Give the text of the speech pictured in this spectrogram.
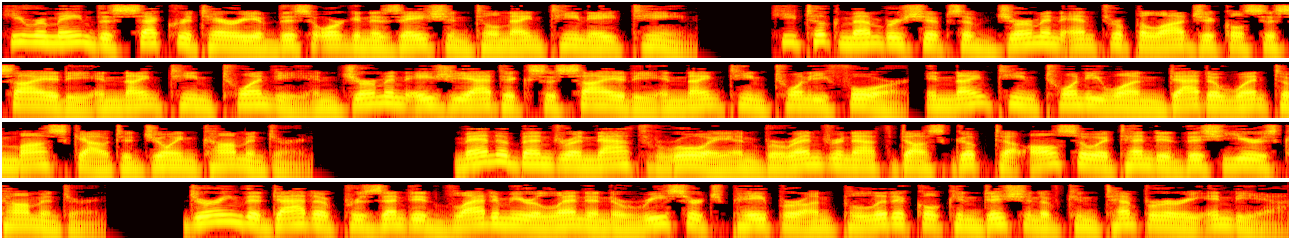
He remained the secretary of this organization till 1918. He took memberships of German Anthropological Society in 1920 and German Asiatic Society in 1924. In 1921 Datta went to Moscow to join Comintern. Manabendra Nath Roy and Birendranath Dasgupta also attended this year's Comintern. During the Datta presented Vladimir Lenin a research paper on political condition of contemporary India.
